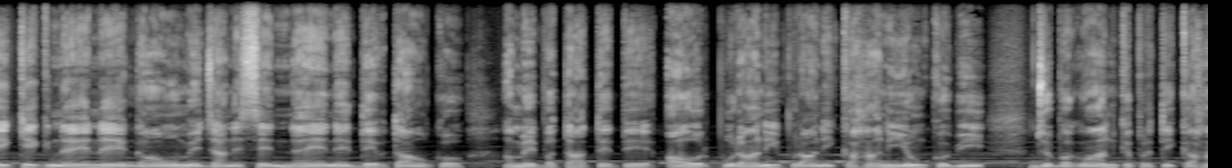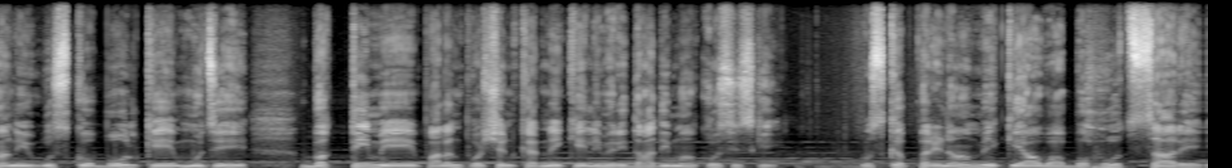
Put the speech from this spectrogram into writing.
एक एक नए नए गाँवों में जाने से नए नए देवताओं को हमें बताते थे और पुरानी पुरानी कहानियों को भी, जो भगवान के प्रति कहानी, उसको बोल के मुझे भक्ति में पालन पोषण करने के लिए मेरी दादी माँ कोशिश की। उसका परिणाम में क्या हुआ, बहुत सारे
